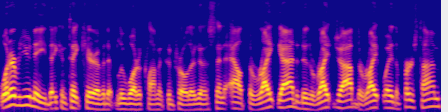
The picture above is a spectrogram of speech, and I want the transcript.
whatever you need, they can take care of it at Blue Water Climate Control. They're going to send out the right guy to do the right job the right way the first time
